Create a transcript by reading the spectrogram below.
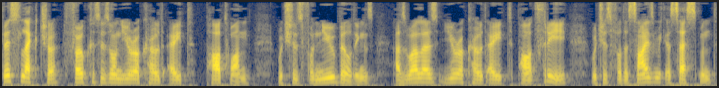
This lecture focuses on Eurocode 8 Part 1, which is for new buildings, as well as Eurocode 8 Part 3, which is for the seismic assessment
